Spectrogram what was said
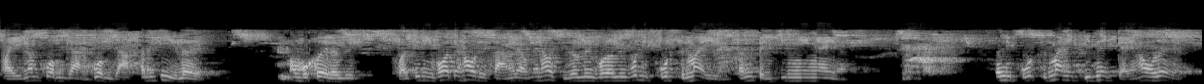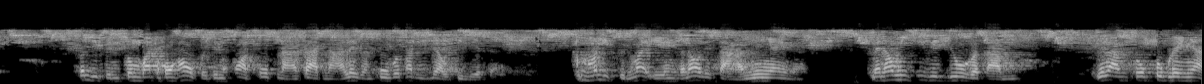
ไถน้ำควมยานควมอยากทันทีเลยเอาบ่เคยระลึกว่าที่นี่พ่อจะเฮาได้สร้างแล้วแม่นเฮาสิระลึกบ่ระลึกว่านี่พุดขึ้นมาเองมันเป็นจริงยังไงอะมันนี่พุดขึ้นมาในจิตในใจเฮาเลยมันสิเป็นสมบัติของเฮาไปจนฮอดภพหนาชาติหนาเลยกันกูบ่ทันแล้วกิเลสอะมันสิขึ้นมาเองถ้าเฮาได้สร้างอันนี้ไงน่ะแม่เฮามีชีวิตอยู่ก็ตามเวลามันตกทุกเลยเนี่ย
